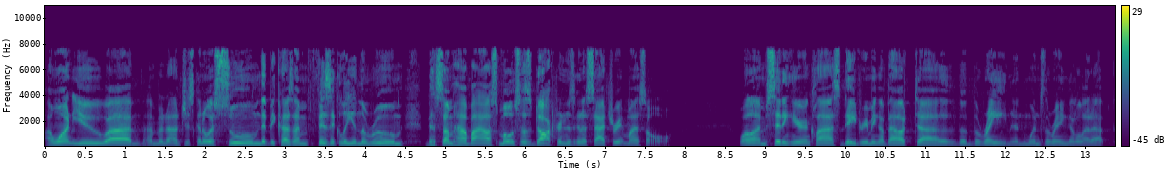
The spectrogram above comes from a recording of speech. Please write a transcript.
I want you, uh, I'm not just going to assume that because I'm physically in the room, that somehow by osmosis doctrine is going to saturate my soul. While I'm sitting here in class daydreaming about uh, the, the rain and when's the rain going to let up.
